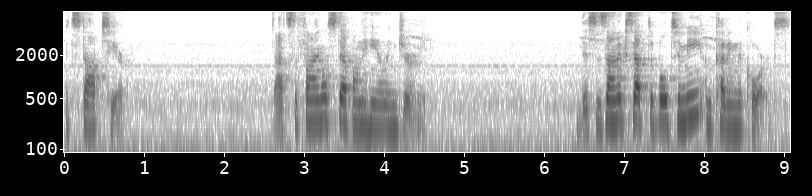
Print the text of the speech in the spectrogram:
it stops here. That's the final step on the healing journey. This is unacceptable to me. I'm cutting the cords.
